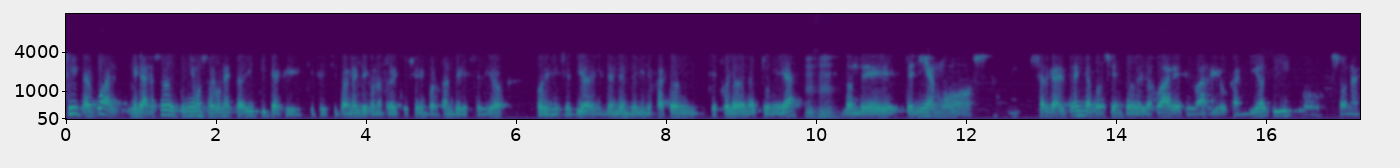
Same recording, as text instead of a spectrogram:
Sí, tal cual. Mira, nosotros teníamos alguna estadística que, principalmente con otra discusión importante que se dio por iniciativa del intendente Emilio Jatón, que fue lo de nocturnidad, donde teníamos cerca del 30% de los bares del barrio Candiotti o zonas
